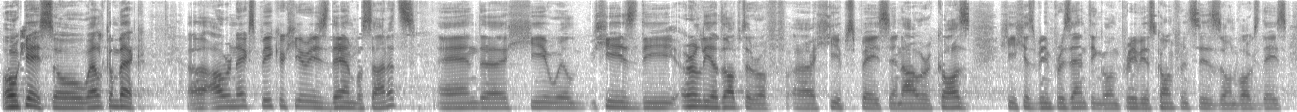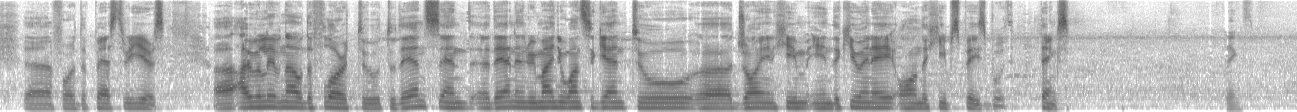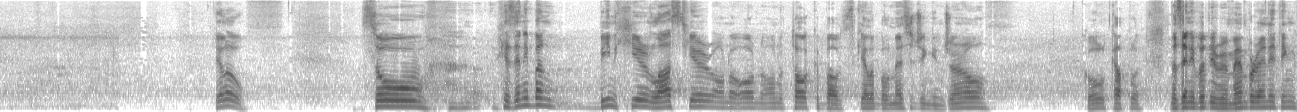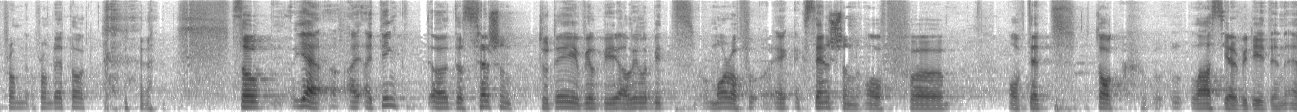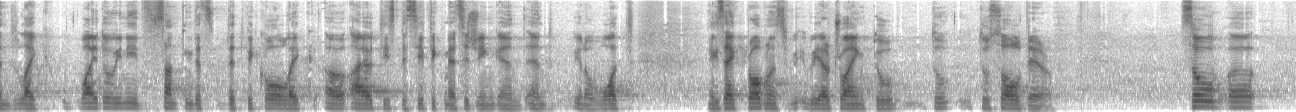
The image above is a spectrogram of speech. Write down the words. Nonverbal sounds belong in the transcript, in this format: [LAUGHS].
Okay, so welcome back. Uh, our next speaker here is Dan Bosanac, and uh, he will he is the early adopter of uh, heap space in our cause. He has been presenting on previous conferences on Voxxed Days uh, for the past three years. Uh, I will leave now the floor to, to Dan, and uh, Dan, and remind you once again to join him in the Q&A on the heap space booth. Thanks. Thanks. Hello. So, has anyone been here last year on a, on, on a talk about scalable messaging in general? Cool, couple. Of, does anybody remember anything from from that talk? [LAUGHS] so, yeah, I, I think uh, the session today will be a little bit more of extension of uh, of that talk last year we did, and, and like, why do we need something that's that we call like uh, IoT specific messaging, and and you know what exact problems we, are trying to, to, to solve there. So uh,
